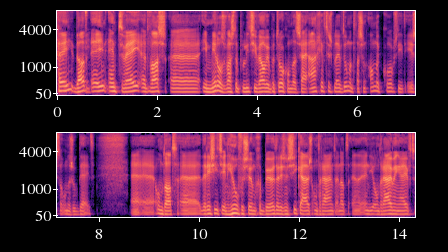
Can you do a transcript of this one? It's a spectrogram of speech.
Nee, dat één. En twee, het was, uh, inmiddels was de politie wel weer betrokken omdat zij aangiftes bleef doen. Want het was een ander korps die het eerste onderzoek deed. Uh, omdat uh, er is iets in Hilversum gebeurd. Er is een ziekenhuis ontruimd. En, dat, en, en die ontruiming heeft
